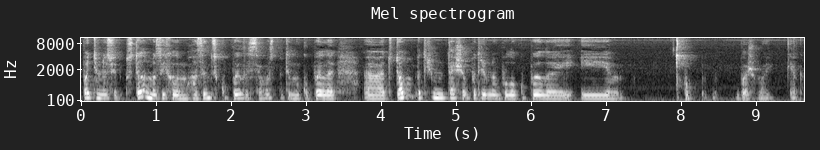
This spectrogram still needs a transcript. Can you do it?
потім нас відпустили. Ми заїхали в магазин, скупилися. Господи, ми купили е, додому потрібно те, що потрібно було, купили і. О, боже мой, як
